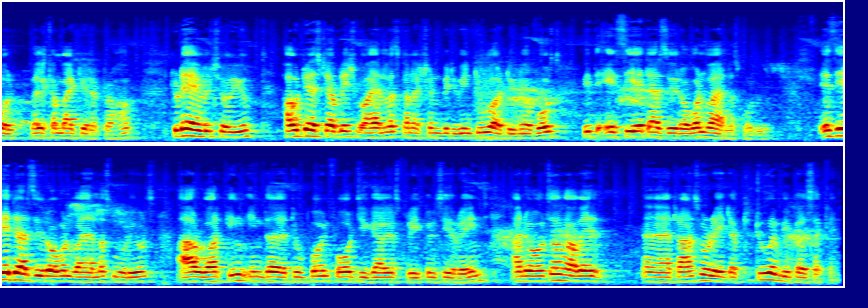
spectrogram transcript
all, welcome back to ElectroHub. Today I will show you how to establish wireless connection between two Arduino boards with SE8R01 wireless modules. SE8R01 wireless modules are working in the 2.4 GHz frequency range and also have a uh, transfer rate up to 2 MB per second.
